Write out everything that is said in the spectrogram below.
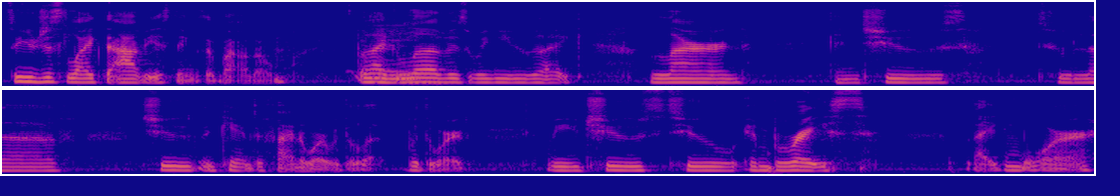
So you just like the obvious things about them. But like Mm. love is when you like learn and choose to love, choose you can't define a word with the with the word. When you choose to embrace like more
